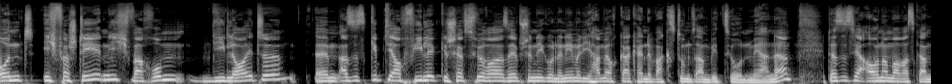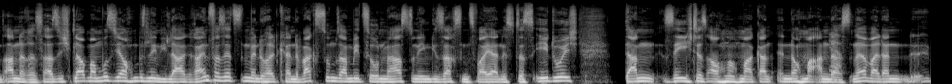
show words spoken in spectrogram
Und ich verstehe nicht, warum die Leute, ähm, also es gibt ja auch viele Geschäftsführer, selbstständige Unternehmer, die haben ja auch gar keine Wachstumsambitionen mehr, ne? Das ist ja auch nochmal was ganz anderes. Also ich glaube, man muss sich auch ein bisschen in die Lage reinversetzen, wenn du halt keine Wachstumsambitionen mehr hast und irgendwie sagst, in zwei Jahren ist das eh durch, dann sehe ich das auch nochmal noch mal anders, ne? Weil dann äh,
